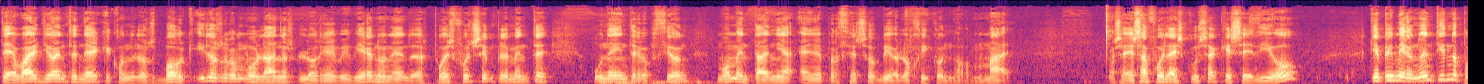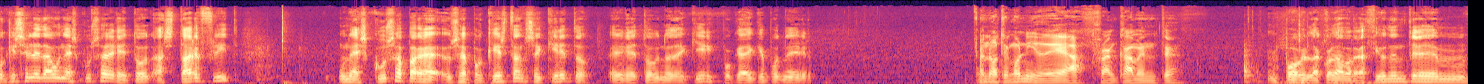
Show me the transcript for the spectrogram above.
Tebal dio a entender que cuando los Borg y los Romulanos lo revivieron un año después fue simplemente una interrupción momentánea en el proceso biológico normal. O sea, esa fue la excusa que se dio. Que primero, no entiendo por qué se le da una excusa de retorno a Starfleet. Una excusa para... O sea, ¿por qué es tan secreto el retorno de Kirk? Porque hay que poner No tengo ni idea, francamente. por la colaboración entre mm,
